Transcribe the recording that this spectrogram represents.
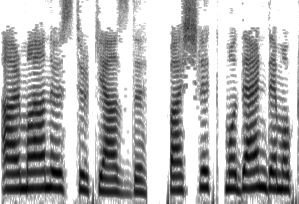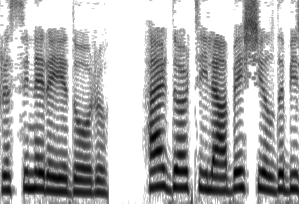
Armağan Öztürk yazdı. Başlık, Modern Demokrasi Nereye Doğru? Her 4 ila 5 yılda bir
